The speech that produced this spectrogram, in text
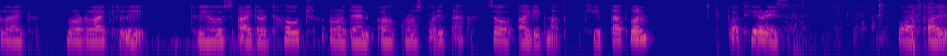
like more likely to use either tote or then a crossbody bag. So I did not keep that one. But here is what I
